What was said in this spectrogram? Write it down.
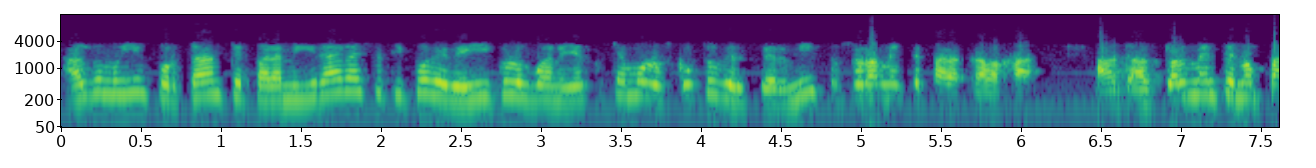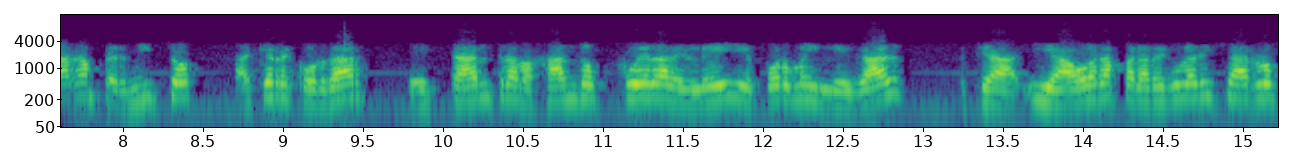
Algo muy importante, para migrar a este tipo de vehículos, bueno, ya escuchamos los costos del permiso solamente para trabajar. Actualmente no pagan permiso, hay que recordar, están trabajando fuera de ley de forma ilegal, o sea, y ahora para regularizarlos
